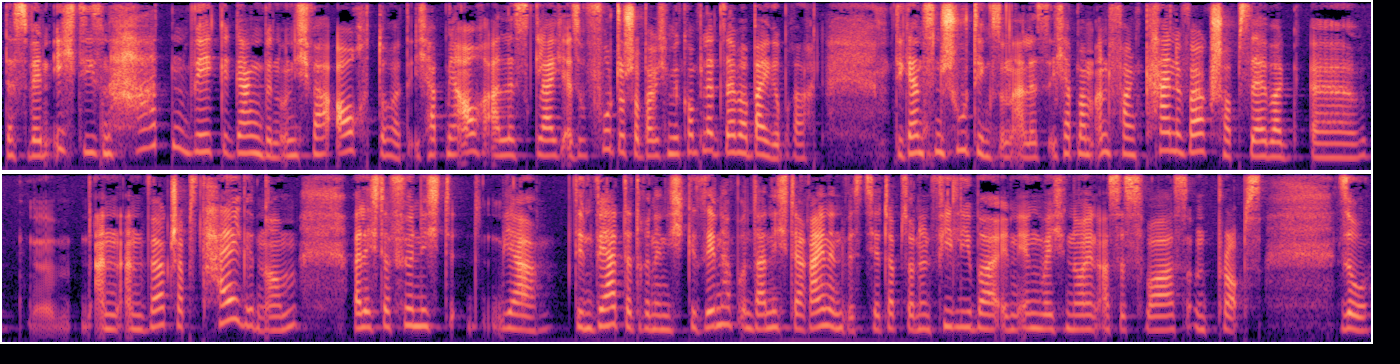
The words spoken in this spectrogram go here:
dass wenn ich diesen harten Weg gegangen bin und ich war auch dort, ich habe mir auch alles gleich, also Photoshop habe ich mir komplett selber beigebracht, die ganzen Shootings und alles. Ich habe am Anfang keine Workshops selber äh, an, an Workshops teilgenommen, weil ich dafür nicht, ja, den Wert da drinnen nicht gesehen habe und da nicht da rein investiert habe, sondern viel lieber in irgendwelche neuen Accessoires und Props. So,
